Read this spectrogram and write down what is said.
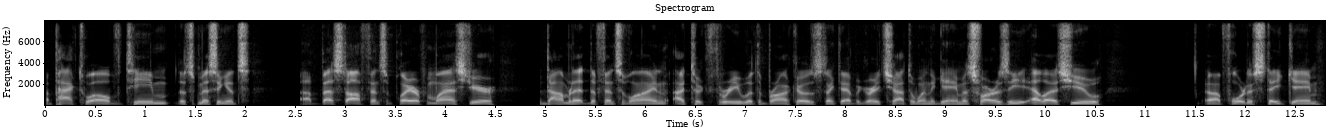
a Pac 12 team that's missing its uh, best offensive player from last year. Dominant defensive line. I took three with the Broncos. Think they have a great shot to win the game. As far as the LSU uh, Florida State game,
